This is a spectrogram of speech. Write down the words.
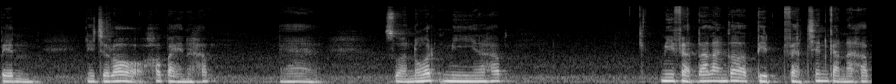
เป็น natural เข้าไปนะครับ ส่วนโน้ตมีนะครับ มีแฟตด้านล่างก็ติดแฟตเช่นกันนะครับ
